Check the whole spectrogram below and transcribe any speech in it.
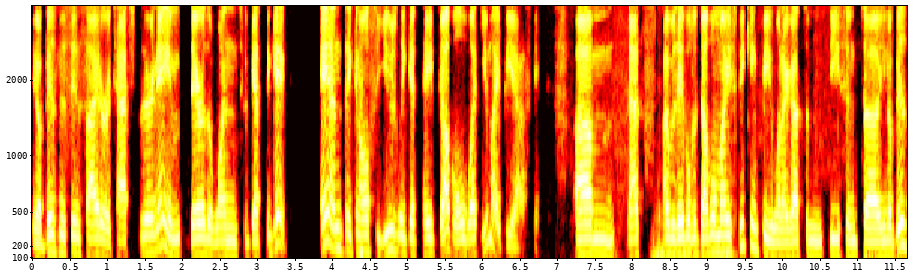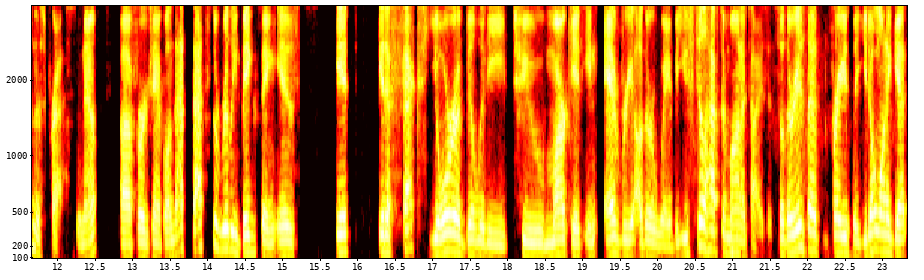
you know Business Insider attached to their name, they're the ones who get the gig, and they can also usually get paid double what you might be asking. Um, that's I was able to double my speaking fee when I got some decent uh, you know business press, you know, uh, for example, and that that's the really big thing is it it affects your ability to market in every other way, but you still have to monetize it. So there is that phrase that you don't want to get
